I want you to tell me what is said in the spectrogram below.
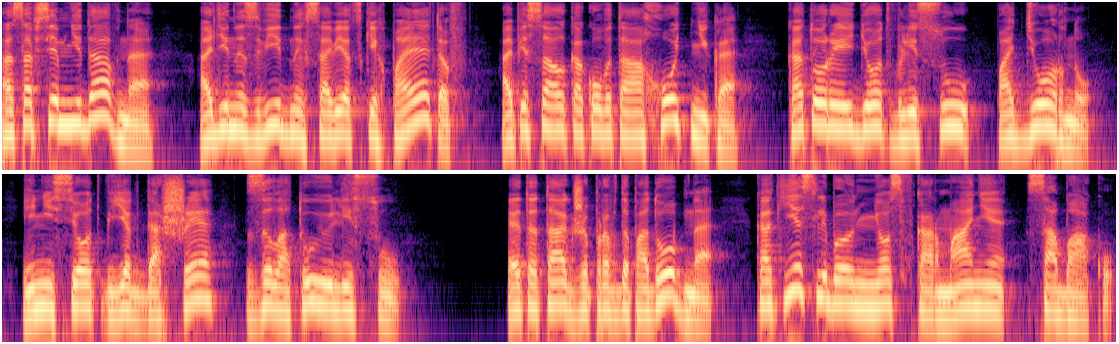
А совсем недавно один из видных советских поэтов описал какого-то охотника, который идет в лесу по дерну и несет в Ягдаше золотую лису. Это так же правдоподобно, как если бы он нес в кармане собаку.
